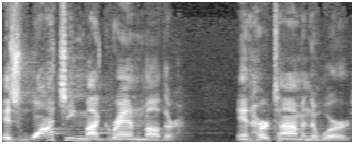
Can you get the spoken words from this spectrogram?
is watching my grandmother in her time in the Word.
